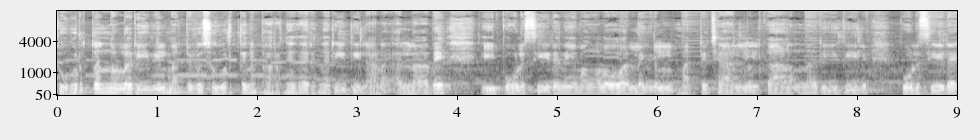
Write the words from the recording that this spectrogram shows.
സുഹൃത്തെന്നുള്ള രീതിയിൽ മറ്റൊരു സുഹൃത്തിന് പറഞ്ഞു തരുന്ന രീതിയിലാണ്. അല്ലാതെ ഈ പോളിസിയുടെ നിയമങ്ങളോ അല്ലെങ്കിൽ മറ്റ് ചാനലിൽ കാണുന്ന രീതിയിൽ പോളിസിയുടെ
